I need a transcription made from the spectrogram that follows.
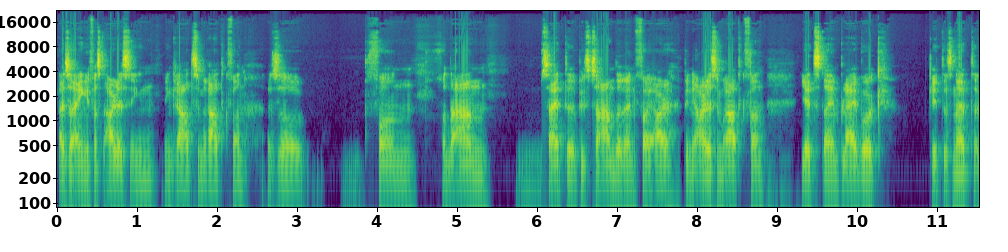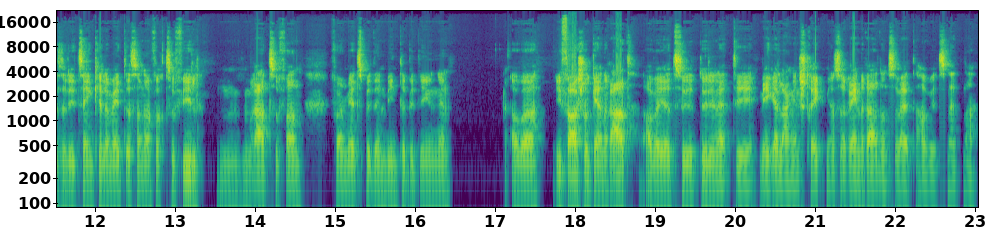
also eigentlich fast alles in, in Graz im Rad gefahren. Also von, von der einen Seite bis zur anderen ich all, bin ich alles im Rad gefahren. Jetzt da in Bleiburg geht das nicht. Also die 10 Kilometer sind einfach zu viel, im Rad zu fahren, vor allem jetzt bei den Winterbedingungen. Aber ich fahre schon gern Rad, aber jetzt natürlich nicht die mega langen Strecken, also Rennrad und so weiter habe ich jetzt nicht. Ne?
